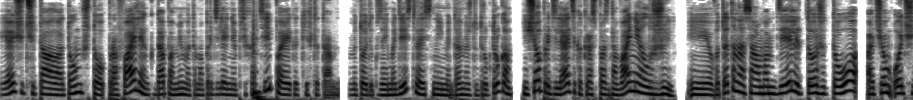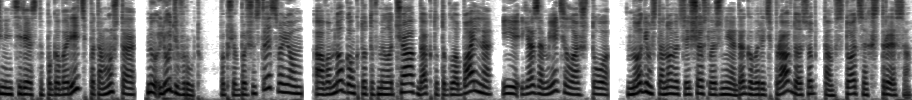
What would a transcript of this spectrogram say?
я еще читала о том, что профайлинг, да, помимо там определения психотипа и каких-то там методик взаимодействия с ними, да, между друг другом, еще определяется как распознавание лжи. И вот это на самом деле тоже то, о чем очень интересно поговорить, потому что, ну, люди врут, вообще в большинстве своем, а во многом кто-то в мелочах, да, кто-то глобально. И я заметила, что многим становится еще сложнее, да, говорить правду, особенно там в ситуациях стресса.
